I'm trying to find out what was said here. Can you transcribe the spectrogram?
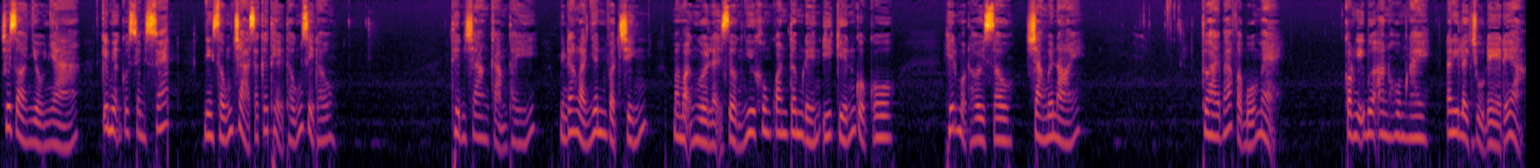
Chứ giờ nhiều nhà, Cái miệng cứ xuyên xoét nhưng sống trả ra cái thể thống gì đâu. Thiên Trang cảm thấy Mình đang là nhân vật chính Mà mọi người lại dường như không quan tâm đến ý kiến của cô. Hít một hơi sâu, Trang mới nói, Thưa hai bác và bố mẹ, Con nghĩ bữa ăn hôm nay đang đi lệch chủ đề đấy à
